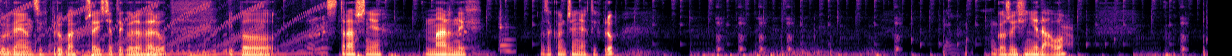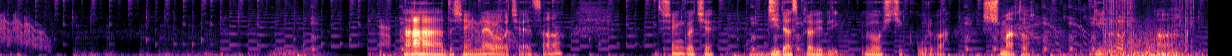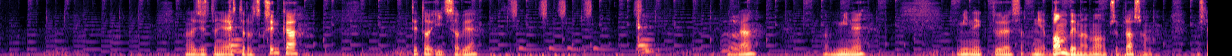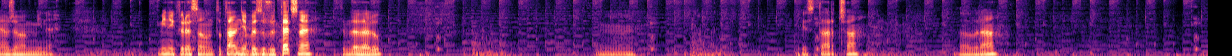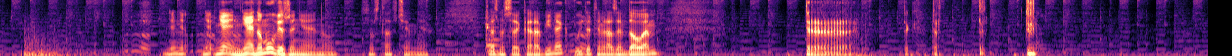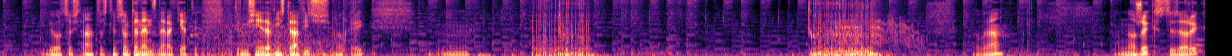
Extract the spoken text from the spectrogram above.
wkurwiających próbach przejścia tego levelu i po strasznie marnych zakończeniach tych prób. Gorzej się nie dało. Haha, dosięgnęło cię, co? Dosięgła cię dzida sprawiedliwości, kurwa. Szmato. Gin. A. Mam nadzieję, że to nie jest to skrzynka. Ty to idź sobie. Dobra. Mam miny. Miny, które są... Nie, bomby mam, o, przepraszam. Myślałem, że mam miny. Miny, które są totalnie bezużyteczne w tym levelu. Mm. Jest tarcza. Dobra. Nie, nie, nie, nie, nie, no mówię, że nie, no. Zostawcie mnie. Wezmę sobie karabinek, pójdę tym razem dołem. Trrr. Tak, trr, trr, trr. Było coś. A, to z tym są te nędzne rakiety, którymi się nie da w trafić. Okej. Mm. Dobra. Nożyk, scyzoryk.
